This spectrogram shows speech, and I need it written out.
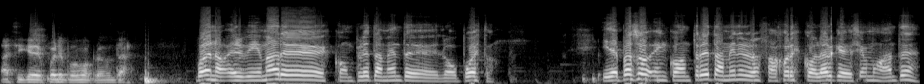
Así que después le podemos preguntar. Bueno, el Bimar es completamente lo opuesto. Y de paso encontré también el alfajor escolar que decíamos antes.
